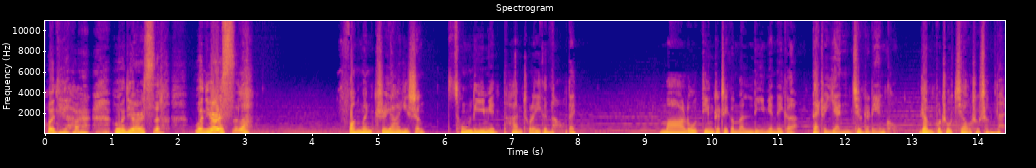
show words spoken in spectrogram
我女儿，我女儿死了，我女儿死了。”房门吱呀一声，从里面探出来一个脑袋。马路盯着这个门里面那个戴着眼镜的脸孔，忍不住叫出声来：“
